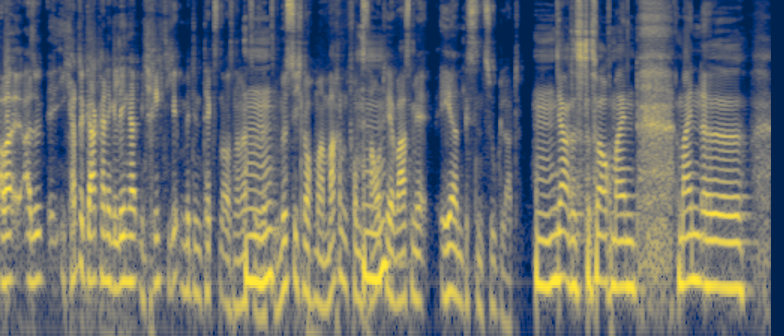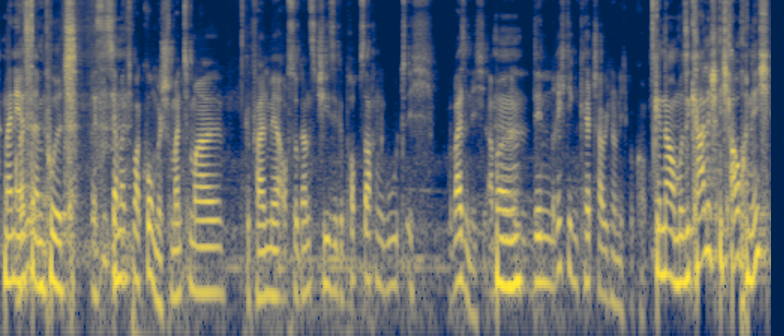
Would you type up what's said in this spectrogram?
Aber also ich hatte gar keine Gelegenheit, mich richtig mit den Texten auseinanderzusetzen. Müsste ich noch mal machen. Vom Sound her war es mir eher ein bisschen zu glatt. Mm, Ja, das, das war auch mein, mein, äh, mein erster Impuls. Es ist ja manchmal komisch. Manchmal gefallen mir auch so ganz cheesige Pop-Sachen gut. Ich weiß ich nicht. Aber den richtigen Catch habe ich noch nicht bekommen. Genau, musikalisch ich auch nicht.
